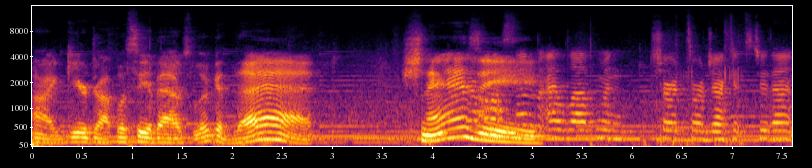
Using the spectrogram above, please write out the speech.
All right, gear drop. Let's see about. Look at that, Awesome. snazzy. I love when shirts or jackets do that.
